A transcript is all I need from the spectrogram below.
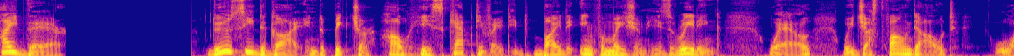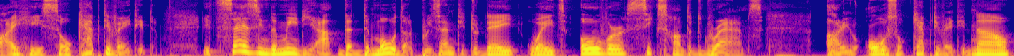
Hi there! Do you see the guy in the picture how he's captivated by the information he's reading? Well, we just found out why he's so captivated. It says in the media that the model presented today weighs over 600 grams. Are you also captivated now?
